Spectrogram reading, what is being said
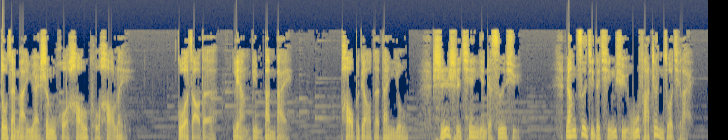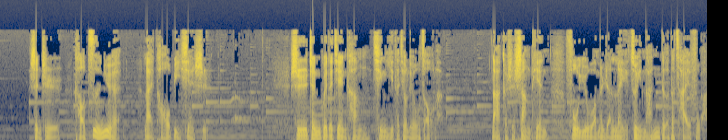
都在埋怨生活好苦好累，过早的两鬓斑白，抛不掉的担忧，时时牵引着思绪，让自己的情绪无法振作起来，甚至靠自虐来逃避现实，使珍贵的健康轻易的就流走了。那可是上天赋予我们人类最难得的财富啊！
